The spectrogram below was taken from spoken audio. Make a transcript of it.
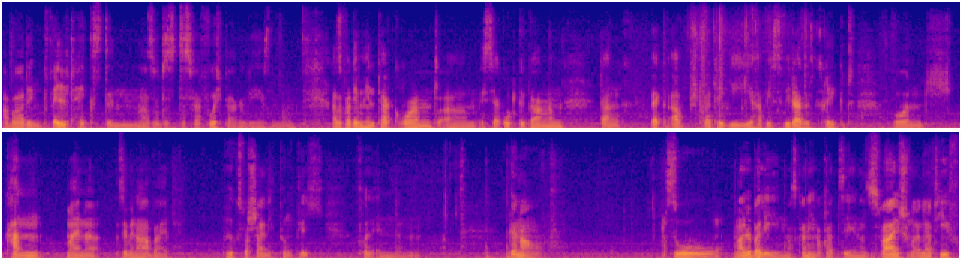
Aber den Quelltext, den, also das, das wäre furchtbar gewesen. Ne? Also vor dem Hintergrund ähm, ist ja gut gegangen. Dank Backup-Strategie habe ich es wiedergekriegt und kann meine Seminararbeit höchstwahrscheinlich pünktlich vollenden. Genau. So, mal überlegen, was kann ich noch erzählen? Also es war eigentlich schon ein relativ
